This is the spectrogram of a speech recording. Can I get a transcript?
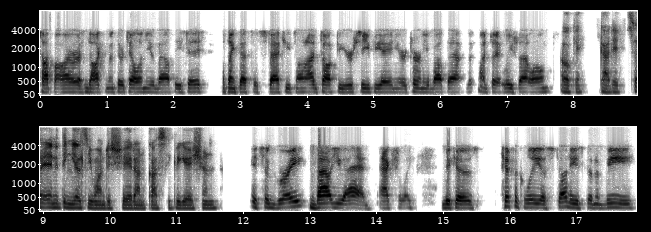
type of IRS document they're telling you about these days. I think that's the statutes on. I'd talk to your CPA and your attorney about that, but I'd say at least that long. Okay, got it. So, anything else you want to share on cost segregation? It's a great value add, actually, because typically a study is going to be,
